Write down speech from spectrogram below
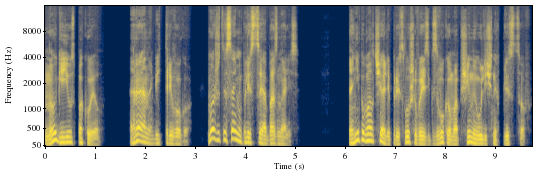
Ноги и успокоил. «Рано бить тревогу. Может, и сами плесцы обознались». Они помолчали, прислушиваясь к звукам общины уличных плесцов.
